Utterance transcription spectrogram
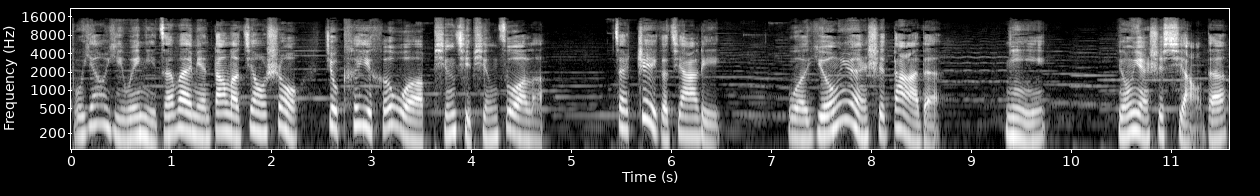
不要以为你在外面当了教授就可以和我平起平坐了，在这个家里，我永远是大的，你永远是小的。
